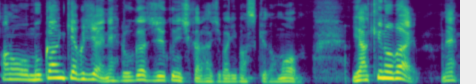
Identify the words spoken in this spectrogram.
あの無観客試合ね6月19日から始まりますけども野球の場合ね、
